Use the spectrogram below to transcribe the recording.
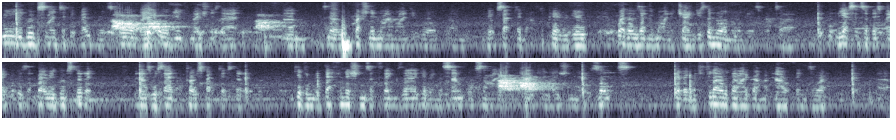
really good scientific paper. It's all there. All the information is there. Um, there's no question in my mind it will um, be accepted after peer review. Whether there's any minor changes, the normal is. But uh, the essence of this paper is a very good study, and as we said, a prospective study, giving the definitions of things there, giving the sample size, the calculation, the results, giving the flow diagram of how things were uh,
